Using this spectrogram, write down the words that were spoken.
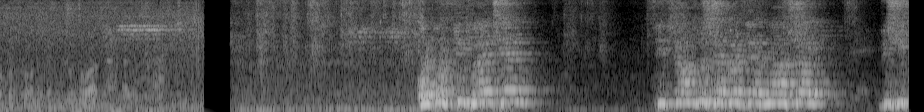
অনেক অনেক ধন্যবাদ। উপস্থিত হয়েছেন শ্রী চন্দ্রশেখর দেব মহাশয় বিশিষ্ট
